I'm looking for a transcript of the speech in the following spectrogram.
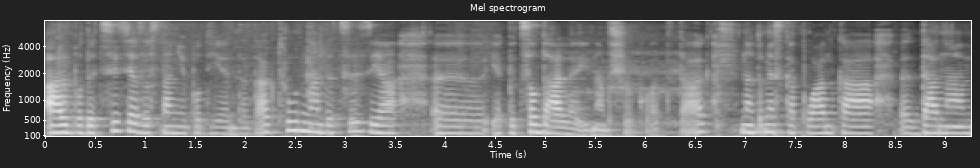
albo decyzja zostanie podjęta, tak? Trudna decyzja, e, jakby co dalej na przykład, tak? Natomiast kapłanka e, da nam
